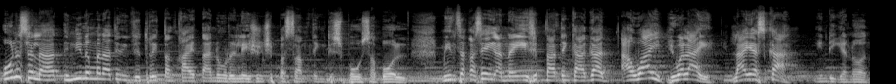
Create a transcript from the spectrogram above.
una sa lahat, hindi naman natin ititreat ang kahit anong relationship as something disposable. Minsan kasi, ang naiisip natin kagad, away, hiwalay, layas ka. Hindi ganon.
